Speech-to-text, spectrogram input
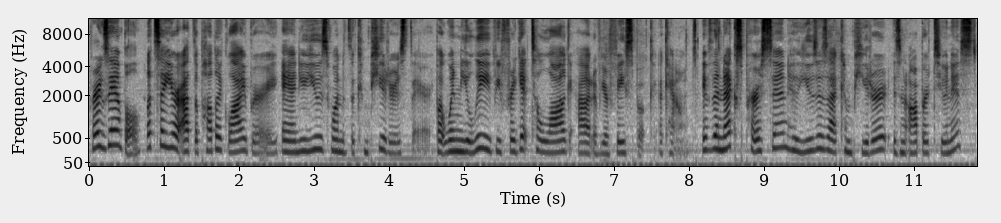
For example, let's say you're at the public library and you use one of the computers there, but when you leave, you forget to log out of your Facebook account. If the next person who uses that computer is an opportunist,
